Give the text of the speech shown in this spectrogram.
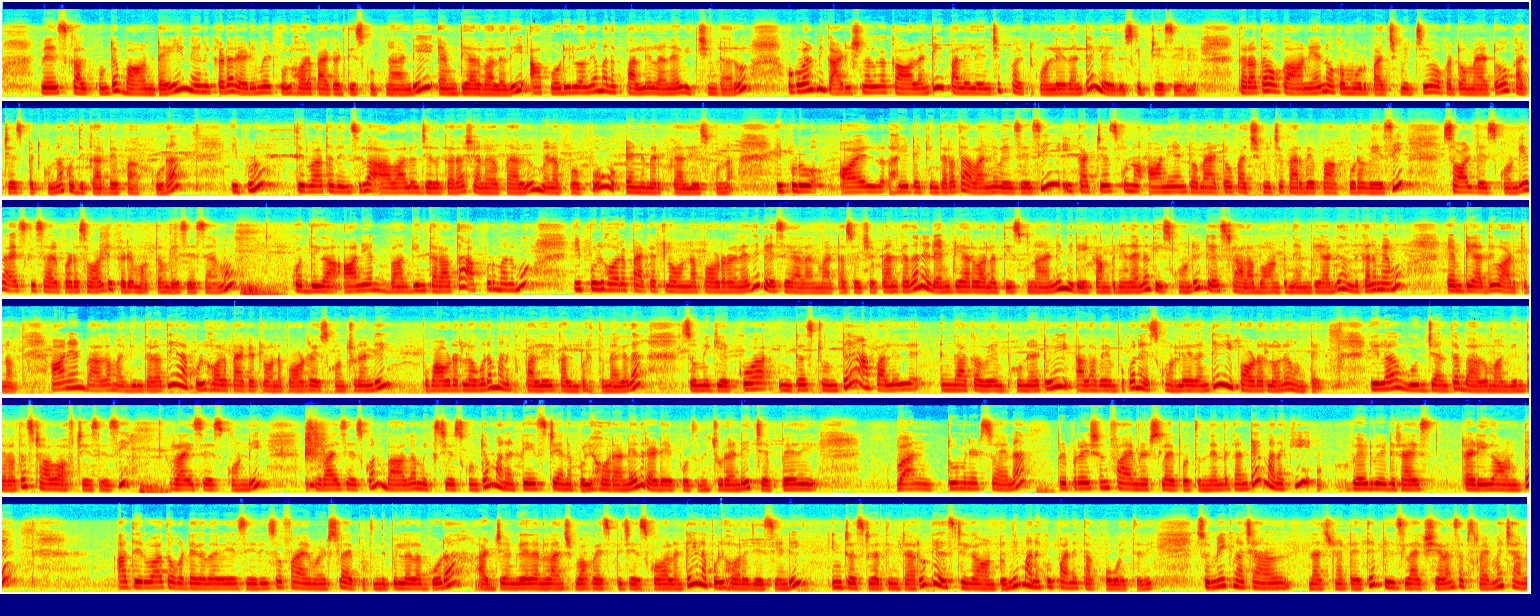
వేసి కలుపుకుంటే బాగుంటాయి. నేను ఇక్కడ రెడీమేడ్ పులిహోర ప్యాకెట్ తీసుకుంటున్నా అండి. ఎంటీఆర్ వాళ్ళది. ఆ పొడిలోనే మనకు పల్లీలు అనేవి ఇచ్చింటారు. ఒకవేళ మీకు అడిషనల్గా కావాలంటే ఈ పల్లీలు వేయించి పెట్టుకోండి. లేదంటే లేదు స్కిప్ చేసేయండి. తర్వాత ఒక ఆనియన్ ఒక మూడు పచ్చిమిర్చి ఒక టొమాటో కట్ చేసి పెట్టుకున్న కొద్ది కరివేపాకు కూడా. ఇప్పుడు తర్వాత దినుసులు ఆవాలు జీలకర్ర శనగపాయలు మినపప్పు ఎండుమిరపకాయలు తీసుకున్నా. ఇప్పుడు ఆయిల్ హీట్ ఎక్కిన తర్వాత అవన్నీ వేసేసి ఈ కట్ చేసుకున్న ఆనియన్ టొమాటో పచ్చిమిర్చి కరివేపాకు కూడా వేసి సాల్ట్ వేసుకోండి. రైస్కి సరిపడే సాల్ట్ ఇక్కడే మొత్తం వేసేసాము. కొద్దిగా ఆనియన్ మగ్గిన తర్వాత అప్పుడు మనము ఈ పులిహోర ప్యాకెట్లో ఉన్న పౌడర్ అనేది వేసేయాలన్నమాట. సో చెప్పాను కదా నేను ఎంటీఆర్ వాళ్ళది తీసుకున్నాను అండి. మీరు ఏ కంపెనీదైనా తీసుకోండి. టేస్ట్ చాలా బాగుంటుంది ఎంటీఆర్ది అందుకని మేము ఎంటీఆర్ది వాడుతున్నాం. ఆనియన్ బాగా మగ్గిన తర్వాత ఇలా పులిహోర ప్యాకెట్లో ఉన్న పౌడర్ వేసుకొని చూడండి. పౌడర్లో కూడా మనకి పల్లీలు కనబడుతున్నాయి కదా. సో మీకు ఎక్కువ ఇంట్రెస్ట్ ఉంటే ఆ పల్లీలు ఇందాక వేంపుకునేటివి అలా వేంపుకొని వేసుకోండి. లేదంటే ఈ పౌడర్లోనే ఉంటాయి. ఇలా గుజ్జు అంతా బాగా మగ్గిన తర్వాత స్టవ్ ఆఫ్ చేసేసి రైస్ వేసుకోండి. సో రైస్ వేసుకొని బాగా మిక్స్ చేసుకుంటే మన టేస్టీ అయిన పులిహోర అనేది రెడీ అయిపోతుంది. చూడండి చెప్పేది వన్ టూ మినిట్స్ అయినా ప్రిపరేషన్ ఫైవ్ మినిట్స్లో అయిపోతుంది. ఎందుకంటే మనకి వేడి వేడి రైస్ రెడీగా ఉంటే ఆ తర్వాత ఒకటే కదా వేసేది. సో ఫైవ్ మినిట్స్లో అయిపోతుంది. పిల్లలకు కూడా అర్జెంట్గా ఏదైనా లంచ్ బాక్స్ రెసిపీ చేసుకోవాలంటే ఇలా పులిహోర చేసేయండి. ఇంట్రెస్ట్గా తింటారు టేస్టీగా ఉంటుంది మనకు పని తక్కువ అవుతుంది. సో మీకు నా ఛానల్ నచ్చినట్టయితే please like share and subscribe my channel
